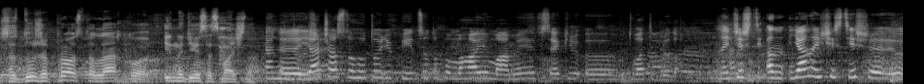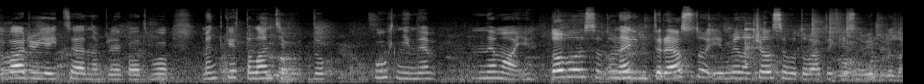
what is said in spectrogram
Все дуже просто, легко і надіюся смачно. Е, Я часто готую піцу, допомагаю мамі всякі е, готувати блюда. Найчасті... а Я найчастіше варю яйце, наприклад, бо в мене таких талантів до кухні не... немає. Подобалося дуже Навіть- інтересно, і ми навчилися готувати якісь нові блюда.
